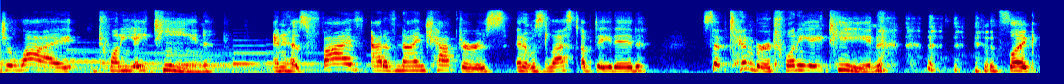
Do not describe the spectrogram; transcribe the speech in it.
July 2018, and it has five out of nine chapters, and it was last updated September 2018. it's like,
